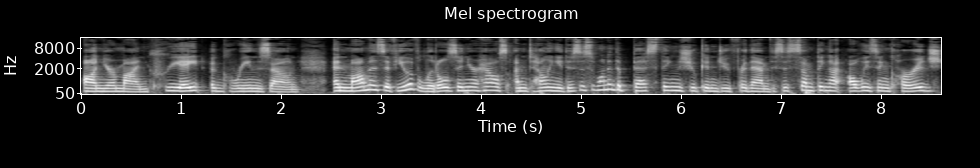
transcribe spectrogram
on your mind. Create a green zone. And mamas, if you have littles in your house, I'm telling you, this is one of the best things you can do for them. This is something I always encourage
